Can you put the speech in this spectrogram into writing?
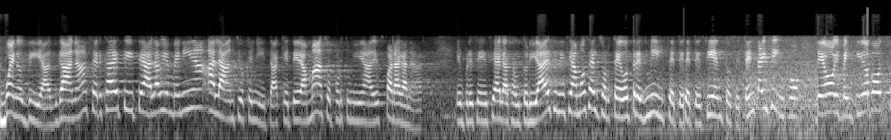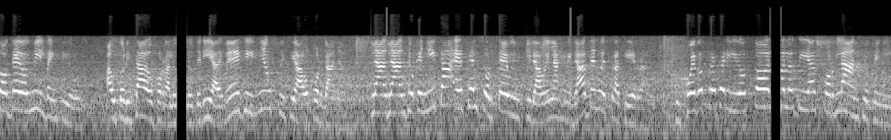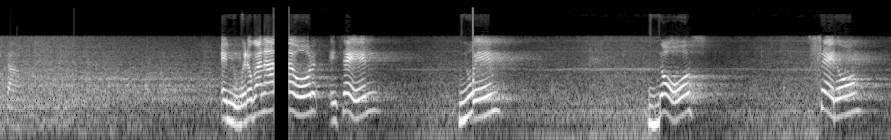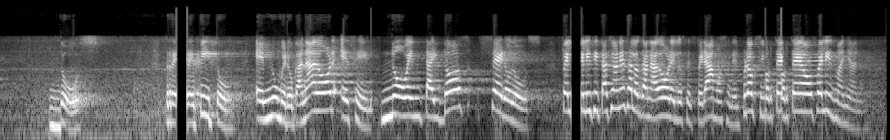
Buenos días, Gana cerca de ti te da la bienvenida a la Antioqueñita que te da más oportunidades para ganar. En presencia de las autoridades iniciamos el sorteo 3775 de hoy 22 de agosto de 2022, autorizado por la Lotería de Medellín y auspiciado por Gana. La, la Antioqueñita es el sorteo inspirado en la generalidad de nuestra tierra. Sus juegos preferidos todos los días por la Antioqueñita. El número ganador es el 9, 2, 0, 2. Repito, el número ganador es el 9202. Felicitaciones a los ganadores, los esperamos en el próximo sorteo. Feliz mañana.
